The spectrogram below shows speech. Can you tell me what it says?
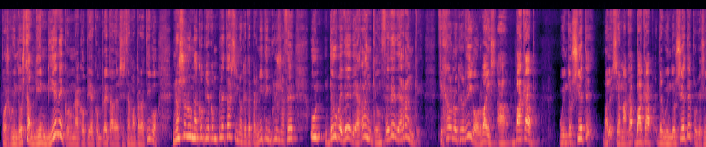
pues Windows también viene con una copia completa del sistema operativo. No solo una copia completa, sino que te permite incluso hacer un DVD de arranque, un CD de arranque. Fijaos lo que os digo, os vais a Backup Windows 7, ¿vale? Se llama Backup de Windows 7 porque se,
